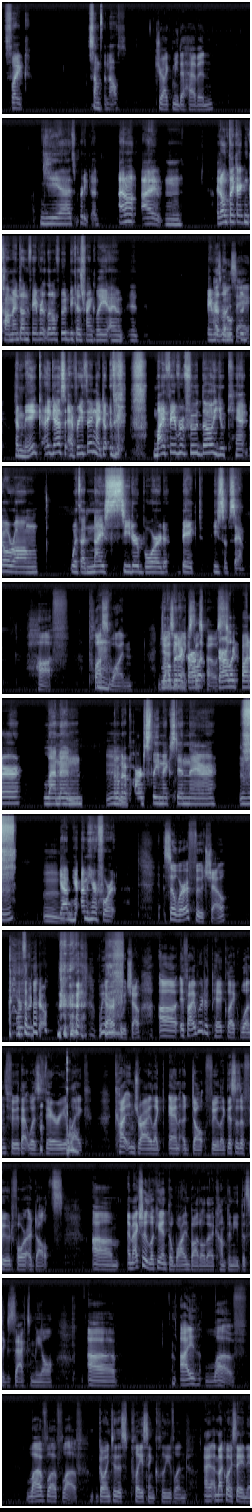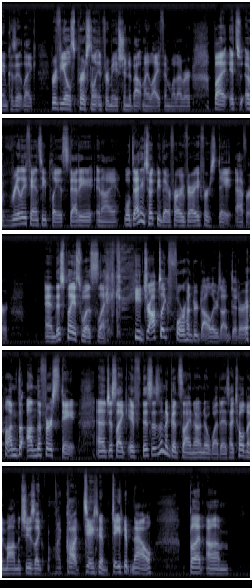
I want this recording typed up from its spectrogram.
It's like something else. drag me to heaven. Yeah, it's pretty good. I don't. I. Mm, I don't think I can comment on favorite little food because, frankly, I. It, favorite little to food to make. I guess everything. I don't. my favorite food, though, you can't go wrong with a nice cedar board baked piece of salmon. Huff. Plus Mm. one. A little bit of garlic, garlic butter, lemon, a little bit Mm, of parsley mixed in there. mhm. Mm. Yeah, I'm here. I'm here for it. So we're a food show. We're a food show. we are a food show. Uh, if I were to pick like one food that was very like cut and dry, like an adult food, like this is a food for adults. Um, I'm actually looking at the wine bottle that accompanied this exact meal. Uh, I love, love, love, love going to this place in Cleveland. I, I'm not going to say a name because it like reveals personal information about my life and whatever. But it's a really fancy place. Daddy and I, well, Daddy took me there for our very first date ever. And this place was like he dropped like $400 on dinner on the on the first date. And I'm just like if this isn't a good sign, I don't know what is. I told my mom and she was like, "Oh my god, date him. Date him now." But um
